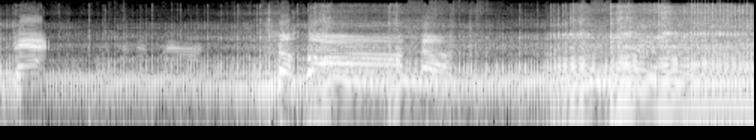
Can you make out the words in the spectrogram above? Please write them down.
กแท้โอ้โห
